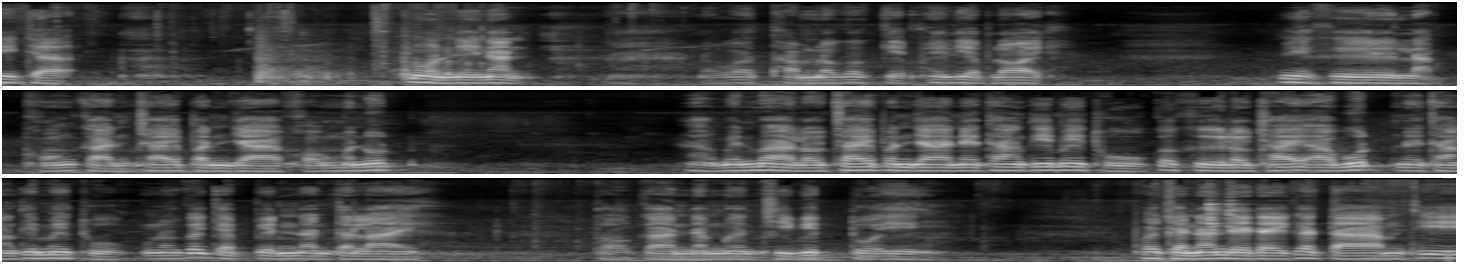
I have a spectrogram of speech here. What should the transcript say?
ที่จะโน่นนี่นั่นเราก็ทำแล้วก็เก็บให้เรียบร้อย นี่คือหลักของการใช้ปัญญาของมนุษย์ หากเป็นว่าเราใช้ปัญญาในทางที่ไม่ถูกก็คือเราใช้อาวุธในทางที่ไม่ถูกมันก็จะเป็นอันตรายต่อการดำเนินชีวิตตัวเอง เพราะฉะนั้นใด ๆ ก็ตามที่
